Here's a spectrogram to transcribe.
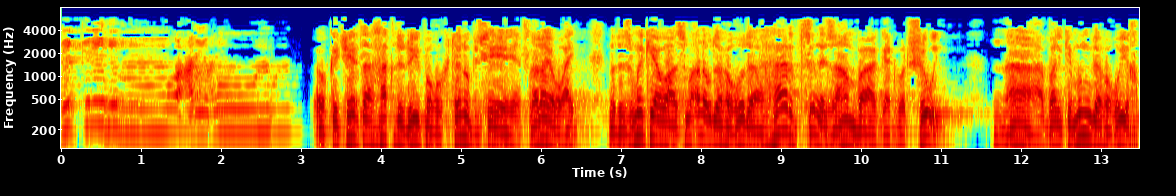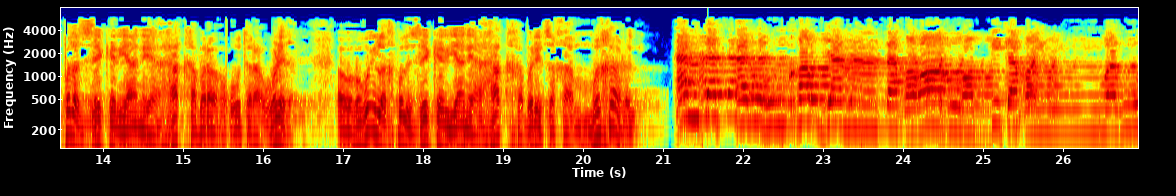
ذكرهم معرضون. او که چیرته حق د دوی په غوښتنو پسې تللی وای نو د ځمکې او اسمان او د هغو هر څه نظام به ګډوډ شوی نه بلکې موږ د هغوی خپل ذکر یعنی حق خبره هغو ته راوړل او هغوی له خپل ذکر یعنی حق خبره څخه مخ اړوي ام تسألهم خرجا فخراج ربك خير وهو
